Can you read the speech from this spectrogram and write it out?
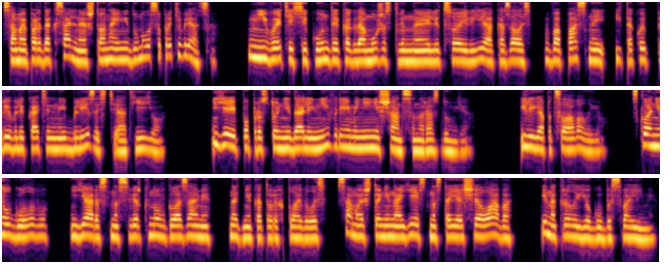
Самое парадоксальное, что она и не думала сопротивляться. Не в эти секунды, когда мужественное лицо Ильи оказалось в опасной и такой привлекательной близости от ее. Ей попросту не дали ни времени, ни шанса на раздумье. Илья поцеловал ее, склонил голову, яростно сверкнув глазами, на дне которых плавилась самое что ни на есть настоящая лава, и накрыл ее губы своими.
